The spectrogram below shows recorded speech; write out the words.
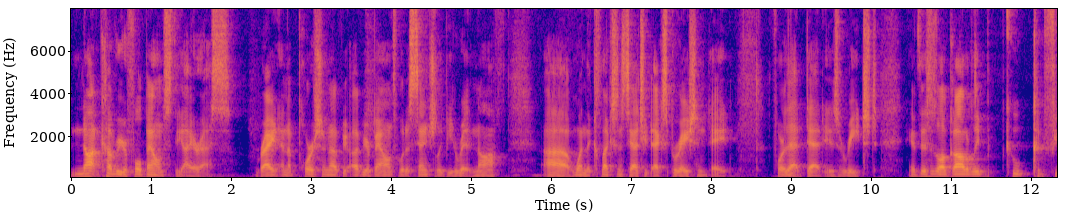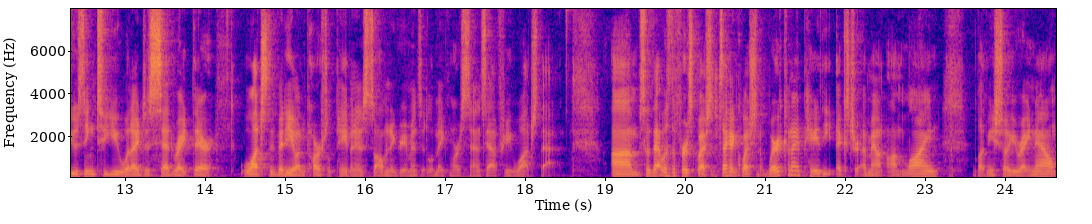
not cover your full balance to the IRS, right? And a portion of, your, of your balance would essentially be written off uh, when the collection statute expiration date for that debt is reached. If this is all gobbly confusing to you, what I just said right there, watch the video on partial payment installment agreements. It'll make more sense after you watch that. Um, so that was the first question. Second question, where can I pay the extra amount online? Let me show you right now.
